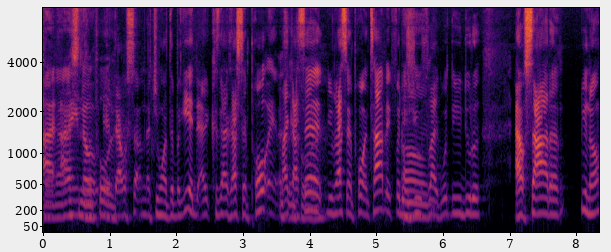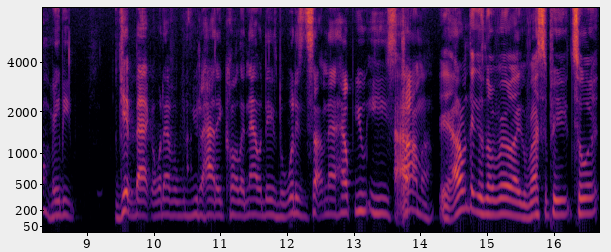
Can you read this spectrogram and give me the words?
I, that. I ain't know if that was something that you wanted. But yeah, because that, that's important. That's like I said, you know, that's an important topic for youth. Um, Like, what do you do to outside of, you know, maybe get back or whatever you know how they call it nowadays. But what is something that help you ease trauma? yeah, I don't think there's no real like recipe to it.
